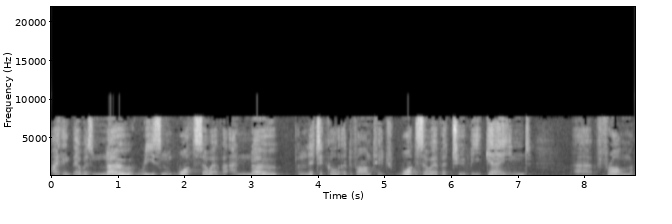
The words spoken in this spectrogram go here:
I think there was no reason whatsoever and no political advantage whatsoever to be gained uh, from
